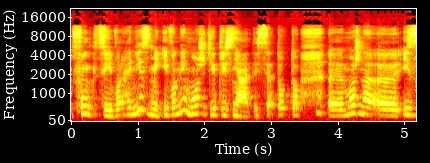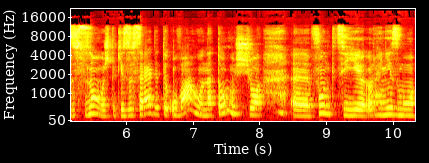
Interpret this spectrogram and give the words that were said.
функції в організмі, і вони можуть відрізнятися. Тобто е, можна і знову ж таки зосередити увагу на тому, що функції організму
